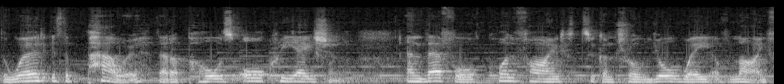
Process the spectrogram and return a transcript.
The Word is the power that upholds all creation and therefore qualified to control your way of life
